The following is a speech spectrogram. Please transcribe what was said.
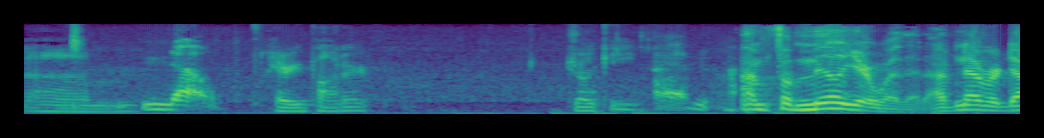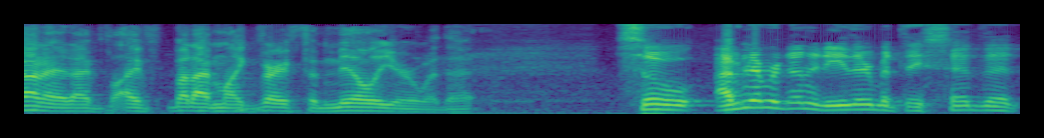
um, No, Harry Potter? Drunky? I have not. I'm familiar with it. I've never done it. I've, I've but I'm like very familiar with it. So I've never done it either, but they said that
